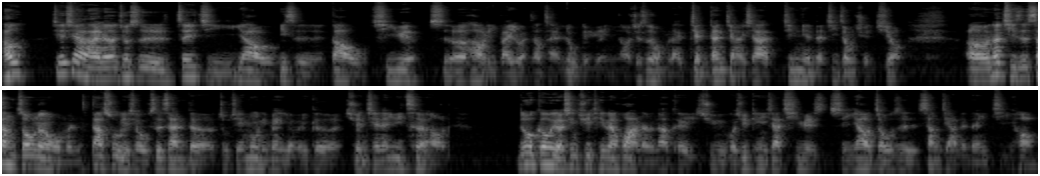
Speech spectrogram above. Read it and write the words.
好，接下来呢，就是这一集要一直到七月十二号礼拜一晚上才录的原因哈，就是我们来简单讲一下今年的集中选秀。呃，那其实上周呢，我们大树野球五四三的主节目里面有一个选前的预测哈。如果各位有兴趣听的话呢，那可以去回去听一下七月十一号周日上架的那一集哈。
